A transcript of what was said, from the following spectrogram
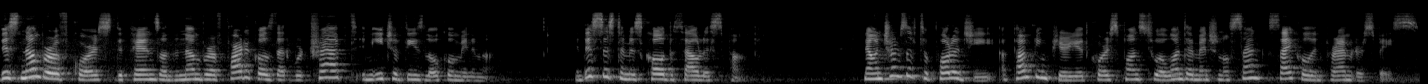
This number, of course, depends on the number of particles that were trapped in each of these local minima. And this system is called the Thouless pump. Now, in terms of topology, a pumping period corresponds to a one-dimensional cycle in parameter space.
